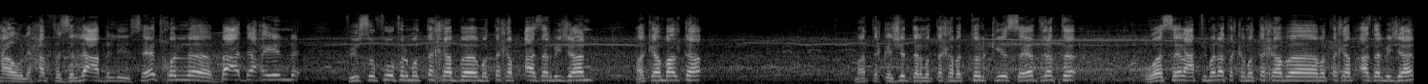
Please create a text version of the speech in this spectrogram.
حاول يحفز اللاعب اللي سيدخل بعد حين في صفوف المنتخب منتخب آذربيجان. هكان بالتا. منطقي جدا المنتخب التركي سيضغط وسيلعب في مناطق المنتخب منتخب آذربيجان.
